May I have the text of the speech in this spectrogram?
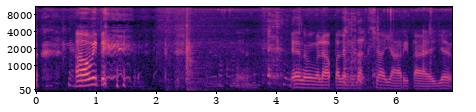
ah, wait eh. Yan o, wala palang lock siya. Yari tayo dyan.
